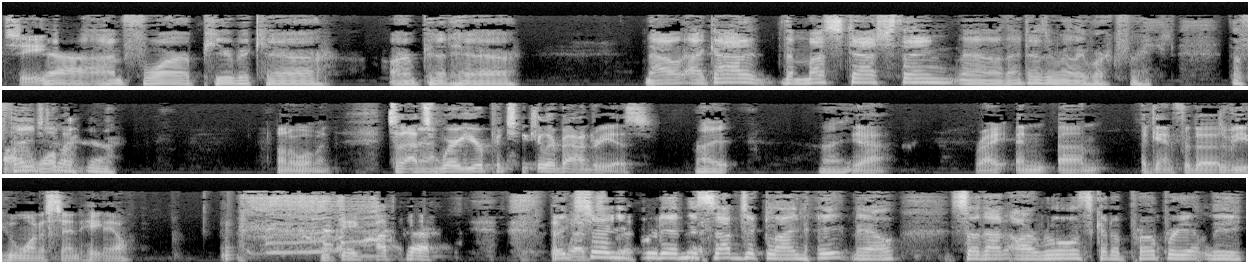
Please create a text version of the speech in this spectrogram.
See, Yeah, I'm for pubic hair, armpit hair. Now I got it, the mustache thing. No, that doesn't really work for me. The On a facial woman. hair. on a woman. So that's Yeah. where your particular boundary is. Right. Right. Yeah. Right. And um, again, for those of you who want to send hate mail, we the, the Make sure you put in the subject line hate mail so that our rules can appropriately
